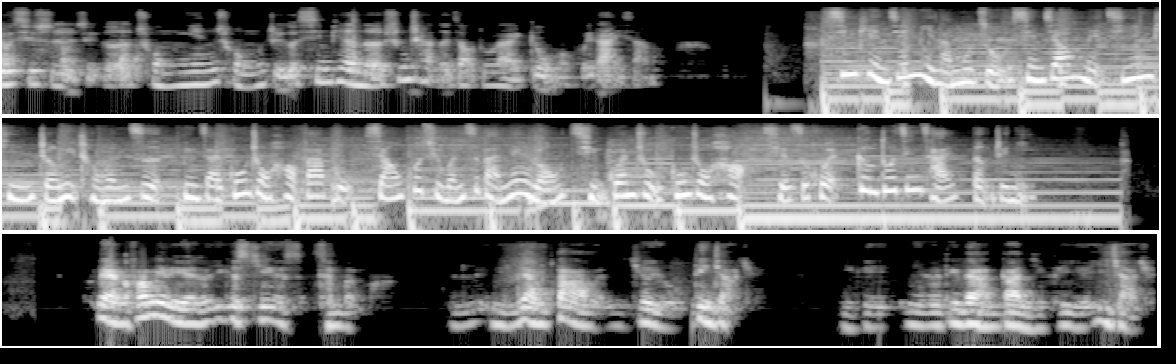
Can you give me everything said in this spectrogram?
尤其是这个从您从这个芯片的生产的角度来给我们回答一下呢？芯片揭秘栏目组现将每期音频整理成文字，并在公众号发布。想获取文字版内容，请关注公众号“茄子会”，更多精彩等着你。两个方面的元素，一个是经营成本嘛，你量大了，你就有定价权，你可以你的订单很大，你就可以有议价权，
